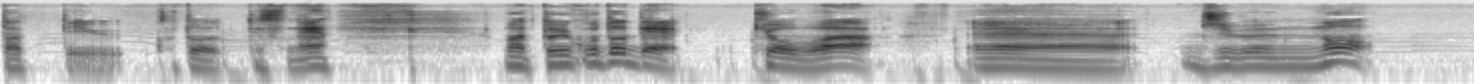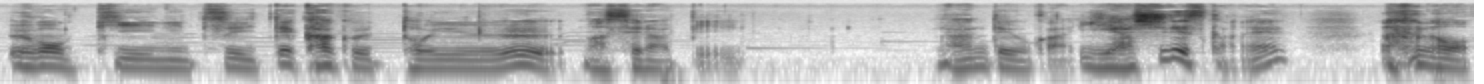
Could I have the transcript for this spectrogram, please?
たっていうことですね。まあということで、今日は、えー、自分の動きについて書くという、まあ、セラピー。なんていうか、癒しですかね。あの、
